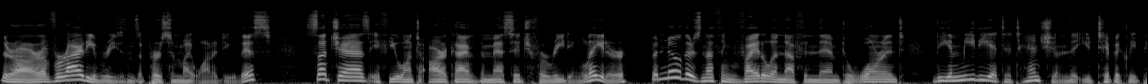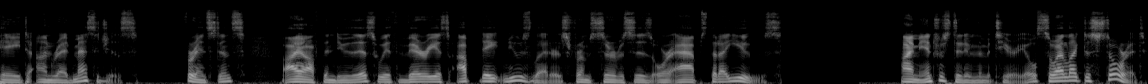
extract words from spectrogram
There are a variety of reasons a person might want to do this, such as if you want to archive the message for reading later, but know there's nothing vital enough in them to warrant the immediate attention that you typically pay to unread messages. For instance, I often do this with various update newsletters from services or apps that I use. I'm interested in the material, so I like to store it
